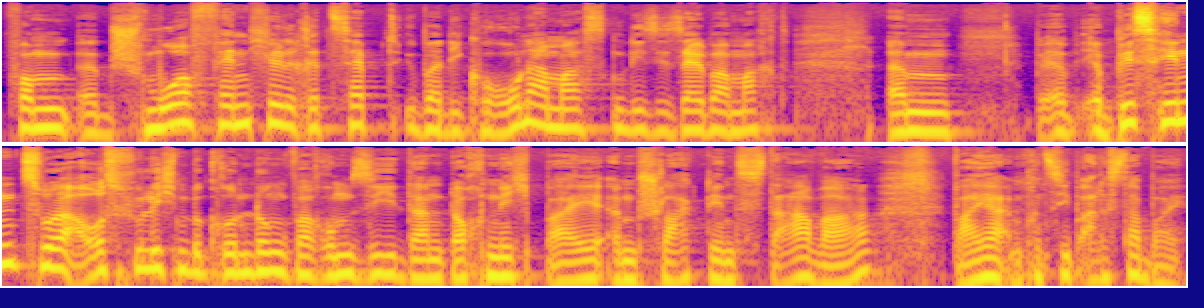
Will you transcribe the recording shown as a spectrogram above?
vom äh, Schmorfenchel-Rezept über die Corona-Masken, die sie selber macht, ähm, äh, bis hin zur ausführlichen Begründung, warum sie dann doch nicht bei ähm, Schlag den Star war, war ja im Prinzip alles dabei.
